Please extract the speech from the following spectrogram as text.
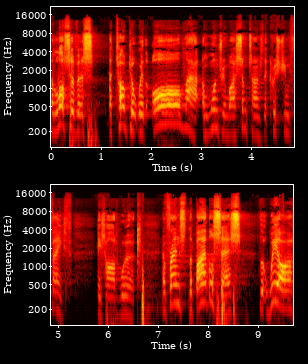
And lots of us are togged up with all that and wondering why sometimes the Christian faith is hard work. And friends, the Bible says that we are,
